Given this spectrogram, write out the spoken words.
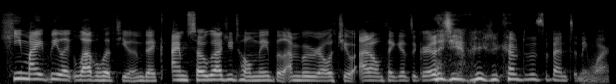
he might be like level with you and be like, "I'm so glad you told me, but I'm gonna be real with you. I don't think it's a great idea for you to come to this event anymore."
